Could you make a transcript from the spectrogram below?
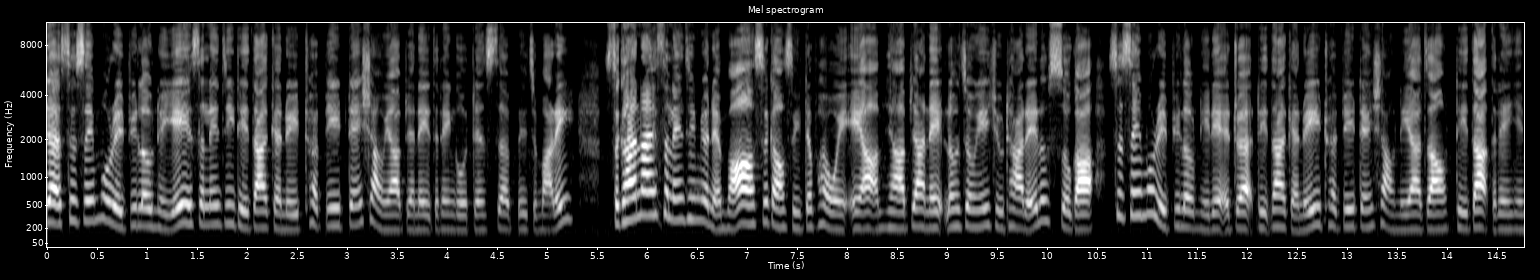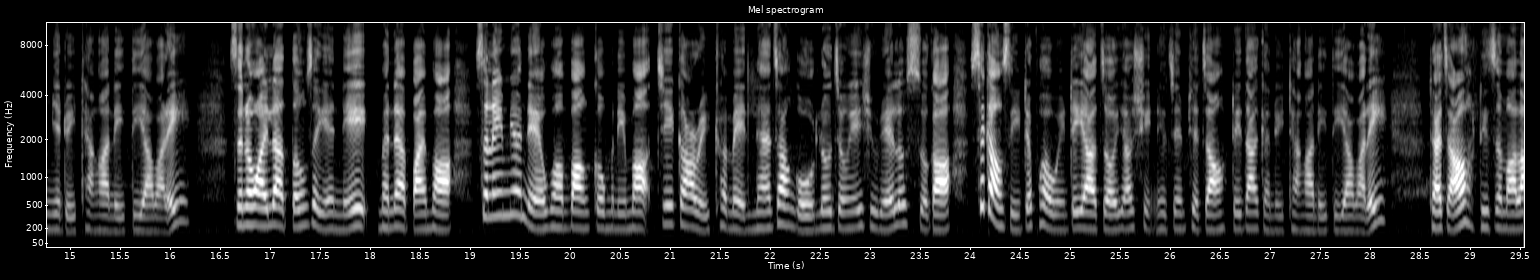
တပ်စစ်ဆေးမှုတွေပြုလုပ်နေရေးစလင်းကြီးဒေသခံတွေထွက်ပြေးတင်းရှောင်ရပြန်တဲ့တဲ့ရင်ကိုတင်ဆက်ပေးကြပါမယ်။စကိုင်းတိုင်းစလင်းကြီးမြို့နယ်မှာစစ်ကောင်စီတပ်ဖွဲ့ဝင်အင်အားအများပြားနဲ့လုံခြုံရေးယူထားတယ်လို့ဆိုကစစ်ဆေးမှုတွေပြုလုပ်နေတဲ့အတွက်ဒေသခံတွေထွက်ပြေးတင်းရှောင်နေရကြောင်းဒေသသတင်းရင်းမြစ်တွေထံကနေသိရပါဗျ။ဇန်နဝါရီလ30ရက်နေ့မနက်ပိုင်းမှာစလင်းမြို့နယ်ဝမ်ပေါင်ကုမ္ပဏီမှကြေးကားတွေထွက်မဲ့လမ်းကြောင်းကိုလုံခြုံရေးယူတယ်လို့ဆိုကစစ်ကောင်စီတပ်ဖွဲ့ဝင်100ကျော်ရောက်ရှိနေခြင်းဖြစ်ကြောင်းဒေသခံတွေထံကနေသိရပါဗျ။ဒါကြောင့်ဒီဇင်ဘာလ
